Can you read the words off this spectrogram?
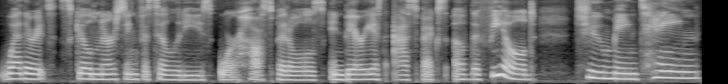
whether it's skilled nursing facilities or hospitals in various aspects of the field, to maintain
